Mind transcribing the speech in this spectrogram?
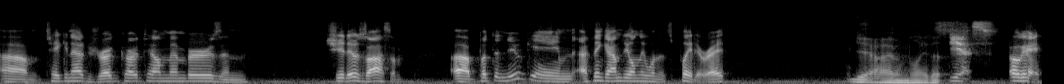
Um, taking out drug cartel members and shit, it was awesome. Uh, but the new game, I think I'm the only one that's played it, right? yeah i haven't played it Yes. Okay,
